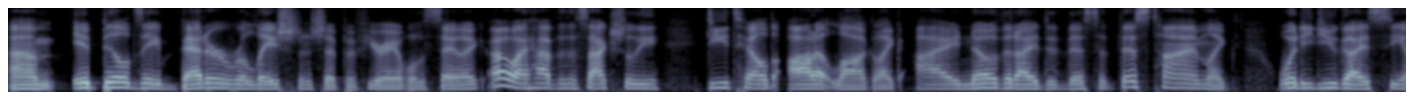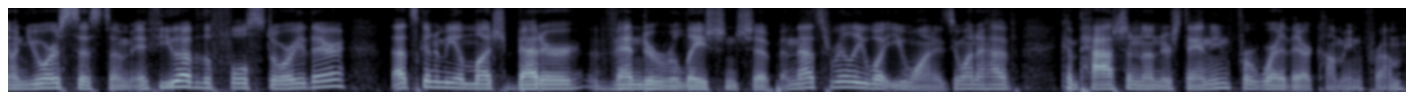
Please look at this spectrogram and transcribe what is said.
um, it builds a better relationship if you're able to say like, oh, I have this actually detailed audit log. Like, I know that I did this at this time. Like, what did you guys see on your system? If you have the full story there, that's going to be a much better vendor relationship. And that's really what you want is you want to have compassion and understanding for where they're coming from.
